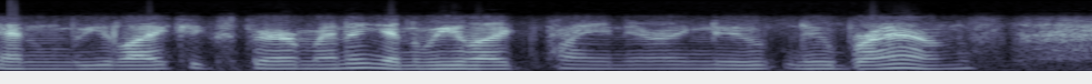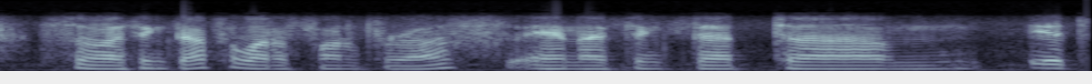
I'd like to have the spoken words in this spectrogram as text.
and we like experimenting and we like pioneering new new brands. So I think that's a lot of fun for us, and I think that um, it's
